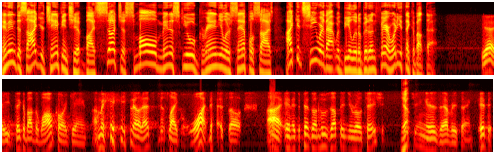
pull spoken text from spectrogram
and then decide your championship by such a small, minuscule, granular sample size. I could see where that would be a little bit unfair. What do you think about that? Yeah, you think about the wild card game. I mean, you know, that's just like one. So, uh, and it depends on who's up in your rotation. Yep. Pitching is everything. It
